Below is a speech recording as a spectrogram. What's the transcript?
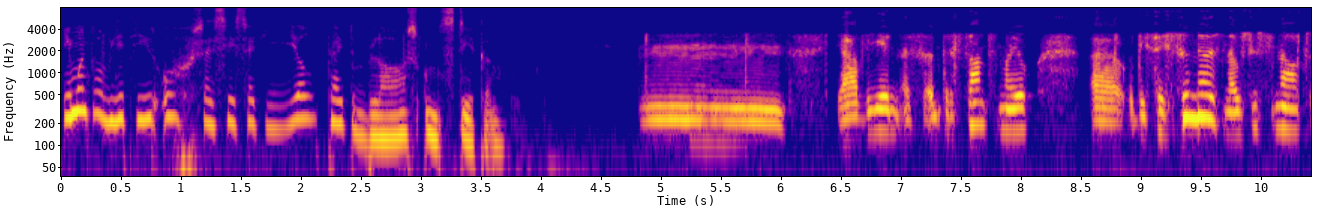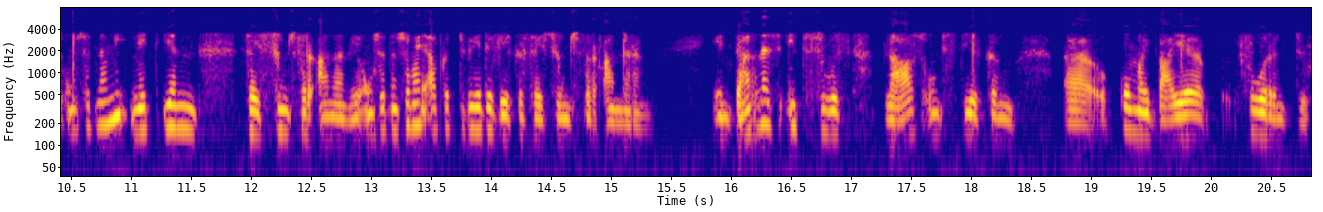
Iemand wil weet hier, o, oh, sy sê sy het heeltyd blaasontsteking. Mm, ja, wie is interessant vir my ook. Uh die seisoene is nou so snaaks. Ons het nou nie net een seisoensverandering nie. Ons het nou sommer elke tweede week 'n seisoensverandering. En dan is iets soos blaasontsteking uh kom my baie vorentoe.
